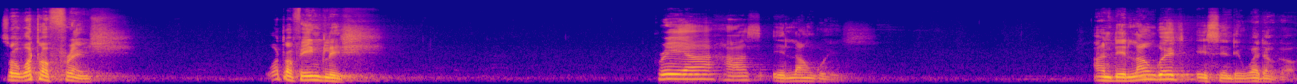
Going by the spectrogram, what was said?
So, what of French? What of English? Prayer has a language, and the language is in the Word of God.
